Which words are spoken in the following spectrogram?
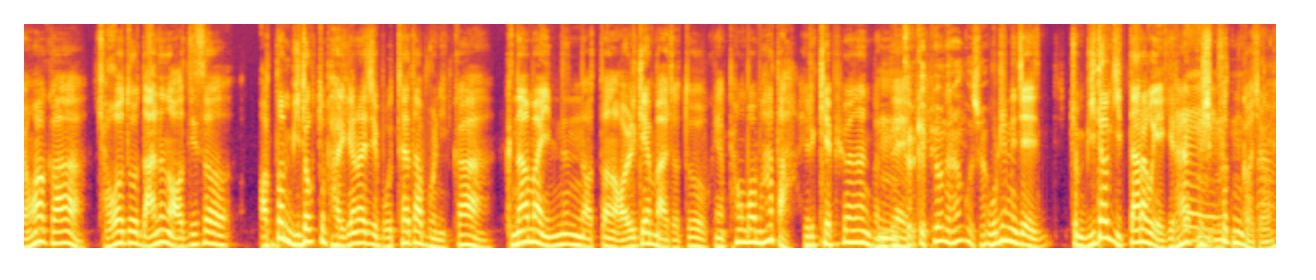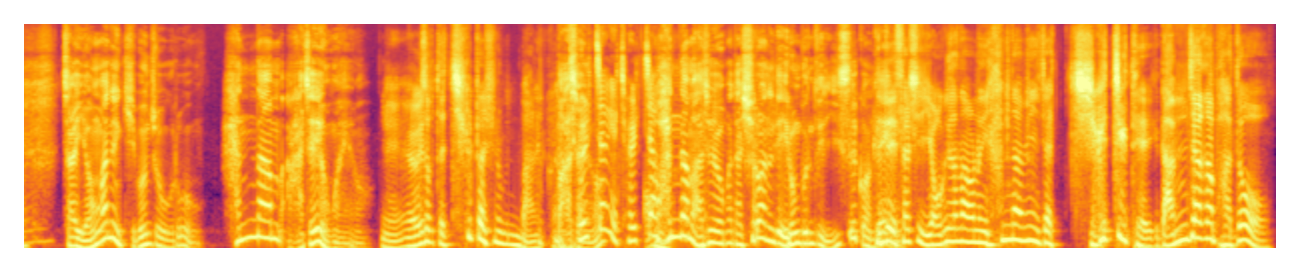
영화가 적어도 나는 어디서 어떤 미덕도 발견하지 못하다 보니까 그나마 있는 어떤 얼개마저도 그냥 평범하다 이렇게 표현한 건데 음, 그렇게 표현을 한 거죠. 우리는 이제 좀 미덕이 있다라고 얘기를 하고 네. 싶은 거죠. 어. 자, 이 영화는 기본적으로 한남 아재 영화예요. 예, 여기서부터 치를 떠시는 분 많을 거예요. 맞아요. 절정이에요, 절정. 어, 한남 아재 영화 나 싫어하는데 이런 분들이 있을 건데. 근데 사실 여기서 나오는 이 한남이 진짜 지긋지긋해. 남자가 봐도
